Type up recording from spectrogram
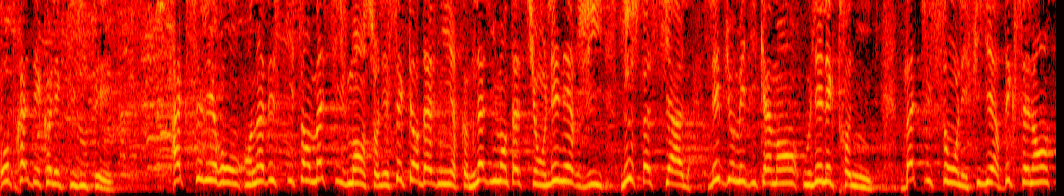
auprès des collectivités. Accélérons en investissant massivement sur les secteurs d'avenir comme l'alimentation, l'énergie, le spatial, les biomédicaments ou l'électronique. Bâtissons les filières d'excellence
